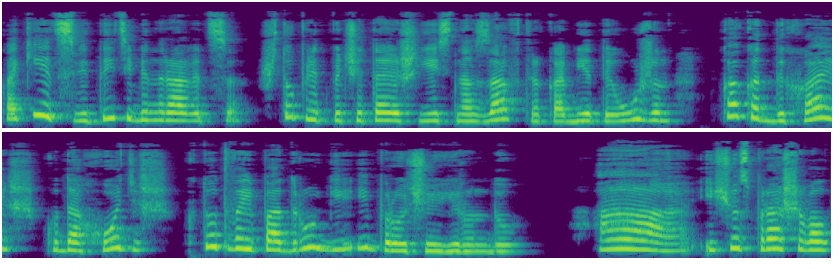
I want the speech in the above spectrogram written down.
Какие цветы тебе нравятся? Что предпочитаешь есть на завтрак, обед и ужин? Как отдыхаешь? Куда ходишь? Кто твои подруги и прочую ерунду? А, еще спрашивал,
